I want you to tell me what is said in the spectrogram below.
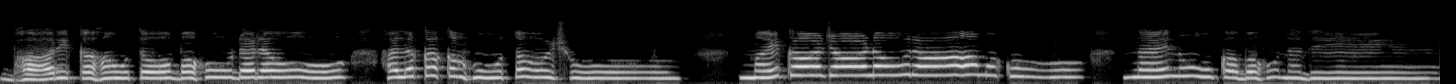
भारी कहूँ तो बहु डरऊ हलका कहू तो झू। मैं का जानो राम को नैनू का बहु न दे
